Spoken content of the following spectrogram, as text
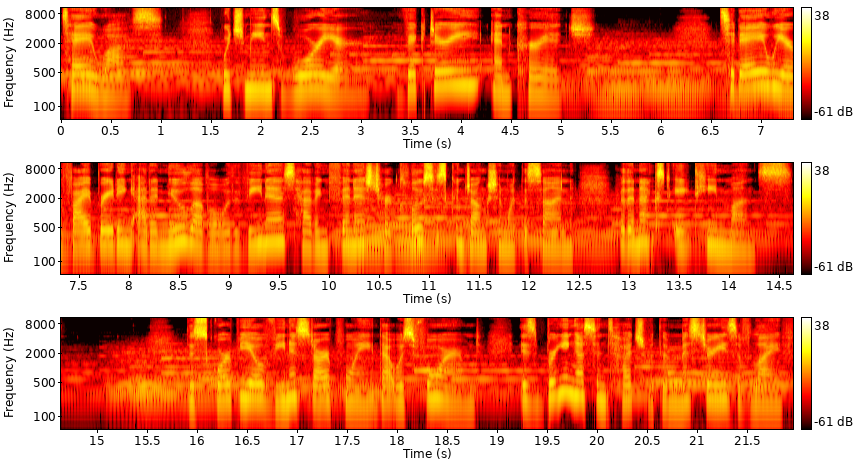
Tiwaz, which means warrior, victory, and courage. Today, we are vibrating at a new level with Venus having finished her closest conjunction with the Sun for the next 18 months. The Scorpio Venus star point that was formed is bringing us in touch with the mysteries of life.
